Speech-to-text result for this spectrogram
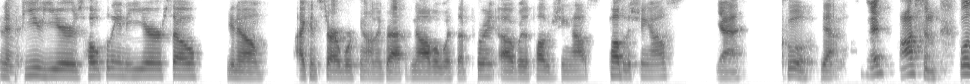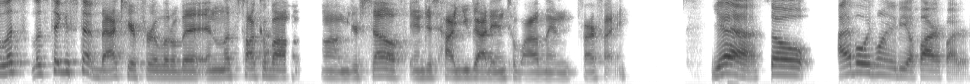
in a few years, hopefully in a year or so, you know, I can start working on a graphic novel with a print uh, with a publishing house. Publishing house. Yeah. Cool. Yeah. Okay. Awesome. Well, let's let's take a step back here for a little bit and let's talk about um, yourself and just how you got into wildland firefighting. Yeah. So I've always wanted to be a firefighter.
